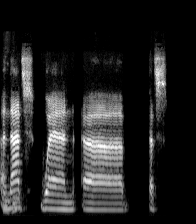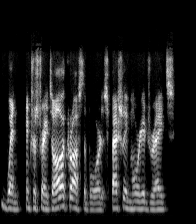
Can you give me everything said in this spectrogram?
And Mhm. that's when uh, that's when interest rates all across the board, especially mortgage rates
